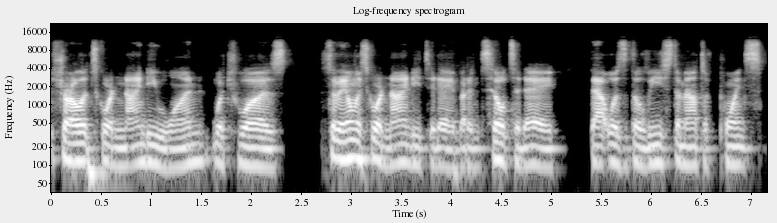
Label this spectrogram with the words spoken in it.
Charlotte scored 91, which was so they only scored 90 today, but until today, that was the least amount of points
